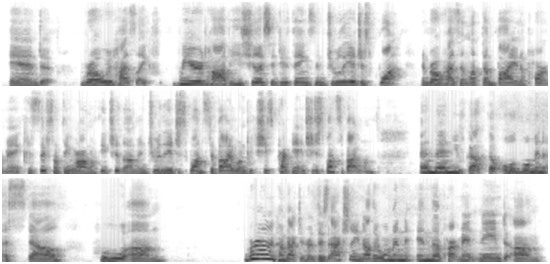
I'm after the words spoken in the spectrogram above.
and Ro has like weird hobbies. She likes to do things, and Julia just want and Ro hasn't let them buy an apartment because there's something wrong with each of them. And Julia just wants to buy one because she's pregnant and she just wants to buy one. And then you've got the old woman Estelle, who um, we're gonna come back to her. There's actually another woman in the apartment named um,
